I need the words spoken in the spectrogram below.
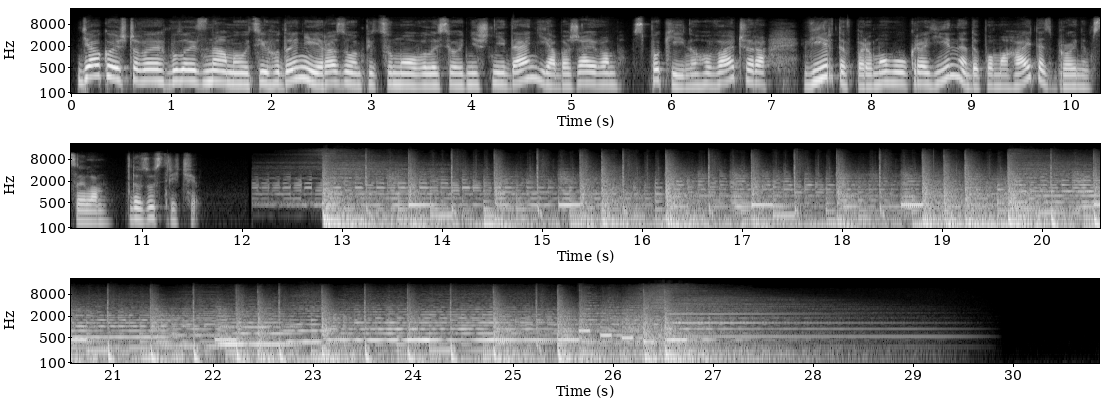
Дякую, що ви були з нами у цій годині і разом підсумовували сьогоднішній день. Я бажаю вам спокійного вечора. Вірте в перемогу України, допомагайте Збройним силам. До зустрічі!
